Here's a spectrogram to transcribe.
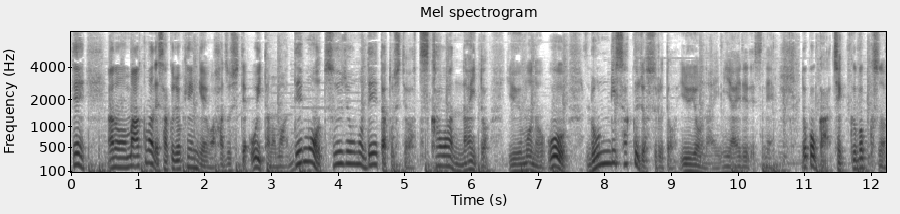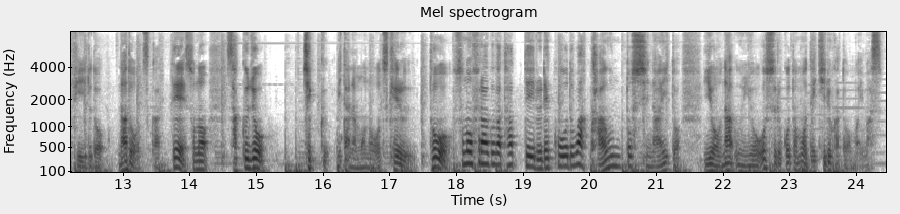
で、あの、まあ、あくまで削除権限を外しておいたまま、でも通常のデータとしては使わないというものを論理削除するというような意味合いでですね、どこかチェックボックスのフィールドなどを使って、その削除チェックみたいなものをつけると、そのフラグが立っているレコードはカウントしないというような運用をすることもできるかと思います。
